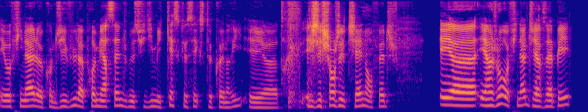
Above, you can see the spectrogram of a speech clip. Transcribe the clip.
Et au final, quand j'ai vu la première scène, je me suis dit, mais qu'est-ce que c'est que cette connerie? Et, et j'ai changé de chaîne, en fait. Euh, et, un jour, au final, j'ai zappé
